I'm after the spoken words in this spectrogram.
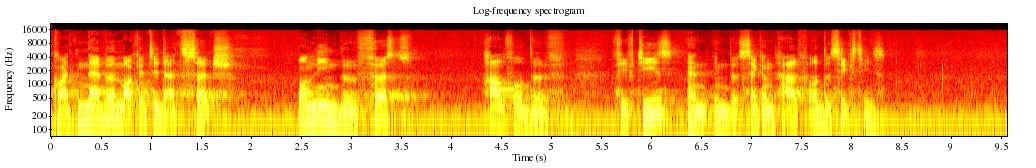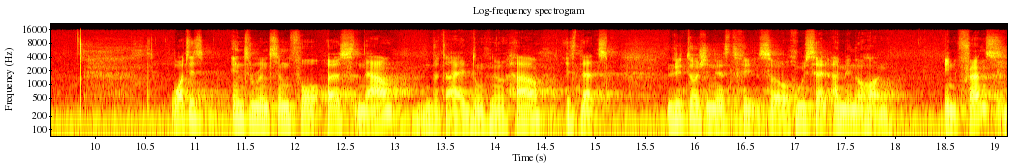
quite never marketed as such, only in the first half of the 50s and in the second half of the 60s. What is interesting for us now, but I don't know how, is that lutoginestril, so Roussel Amenorone, in France,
